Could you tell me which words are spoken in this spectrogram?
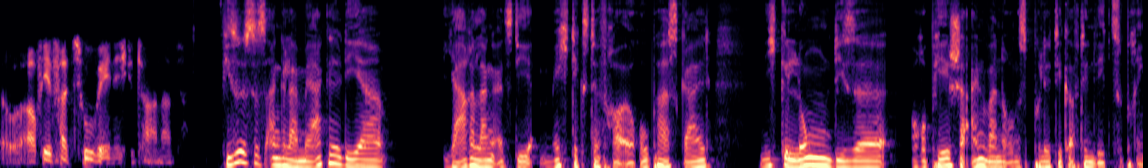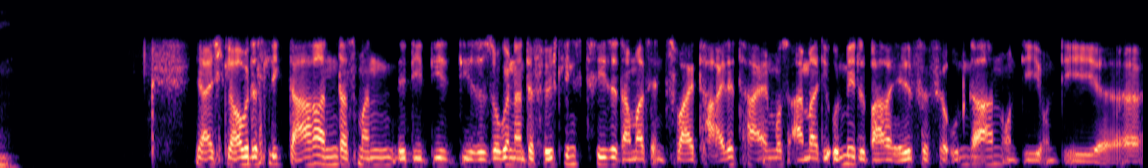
auf jeden Fall zu wenig getan hat. Wieso ist es Angela Merkel, die ja jahrelang als die mächtigste Frau Europas galt, nicht gelungen, diese europäische Einwanderungspolitik auf den Weg zu bringen? Ja, ich glaube, das liegt daran, dass man die, die, diese sogenannte Flüchtlingskrise damals in zwei Teile teilen muss. Einmal die unmittelbare Hilfe für Ungarn und die und die äh,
